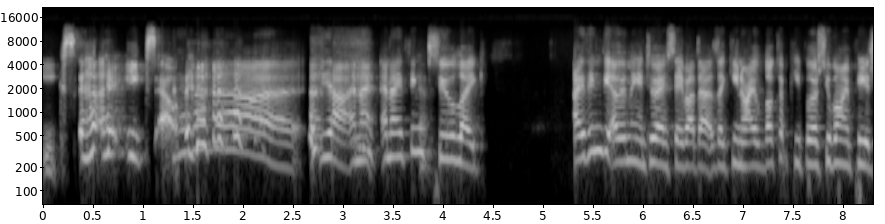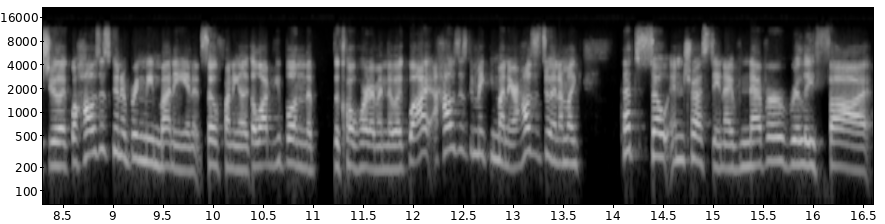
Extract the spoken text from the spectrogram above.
ekes ekes out. Yeah yeah and i and i think too like I think the other thing too I say about that is like, you know, I look at people, there's people on my page, they're like, well, how is this going to bring me money? And it's so funny. Like a lot of people in the, the cohort I'm in, they're like, well, I, how's this going to make me money? Or how's this doing? I'm like, that's so interesting. I've never really thought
